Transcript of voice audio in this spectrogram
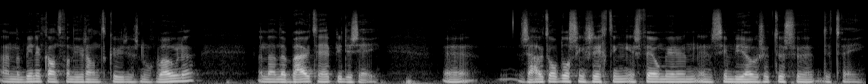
Aan de binnenkant van die rand kun je dus nog wonen. En aan de buiten heb je de zee. Uh, Zuidoplossingsrichting is veel meer een, een, symbiose tussen de twee.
